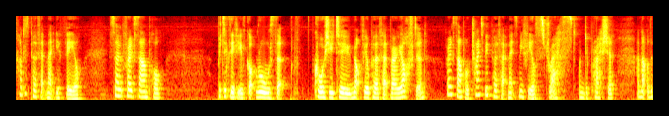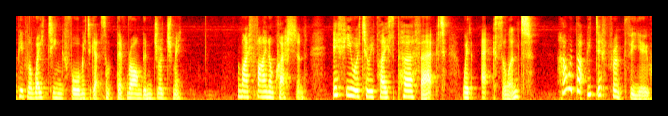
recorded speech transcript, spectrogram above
How does perfect make you feel? So, for example, particularly if you've got rules that cause you to not feel perfect very often, for example, trying to be perfect makes me feel stressed, under pressure, and that other people are waiting for me to get something wrong and judge me. My final question if you were to replace perfect with excellent, how would that be different for you?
